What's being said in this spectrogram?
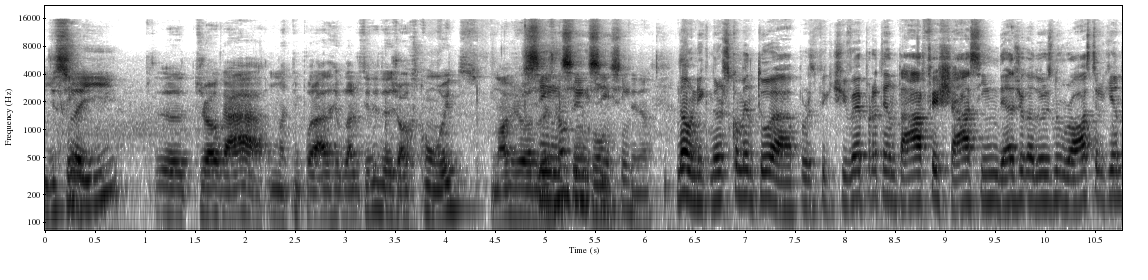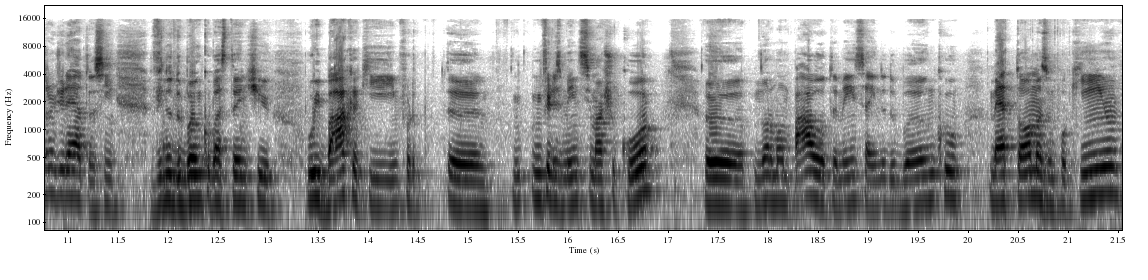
Isso Sim. aí, eh, jogar uma temporada regular de 82 jogos com 8, 9 jogadores, Sim, não sim, tem sim, como, sim. entendeu? Não, o Nick Nurse comentou, a perspectiva é pra tentar fechar, assim, 10 jogadores no roster que entram direto, assim, vindo do banco bastante o Ibaka, que in- infelizmente se machucou, ah, Norman Powell também saindo do banco, Matt Thomas um pouquinho,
